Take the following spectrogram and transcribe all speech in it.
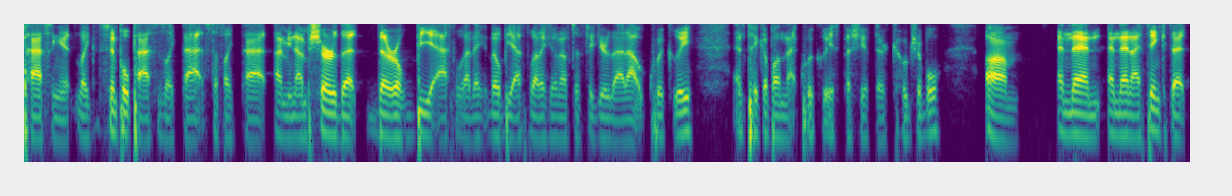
passing it, like simple passes like that, stuff like that. I mean, I'm sure that there'll be athletic, they'll be athletic enough to figure that out quickly and pick up on that quickly, especially if they're coachable. Um, and then and then I think that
